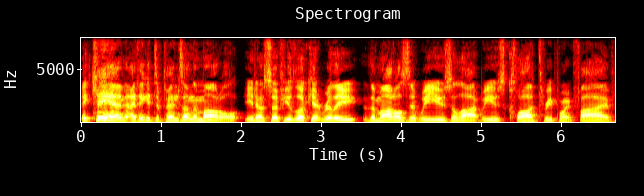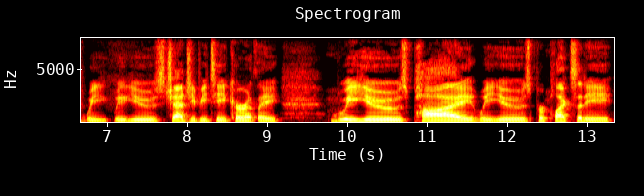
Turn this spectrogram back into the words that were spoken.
It can. I think it depends on the model. You know, so if you look at really the models that we use a lot, we use Claude 3.5, we we use ChatGPT currently we use Pi, we use Perplexity,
